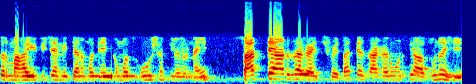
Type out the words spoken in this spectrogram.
तर महायुतीच्या नेत्यांमध्ये एकमत होऊ शकलेलं नाही. सात ते आठ जागा आहेत. श्वेता त्या जागांवरती अजूनही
